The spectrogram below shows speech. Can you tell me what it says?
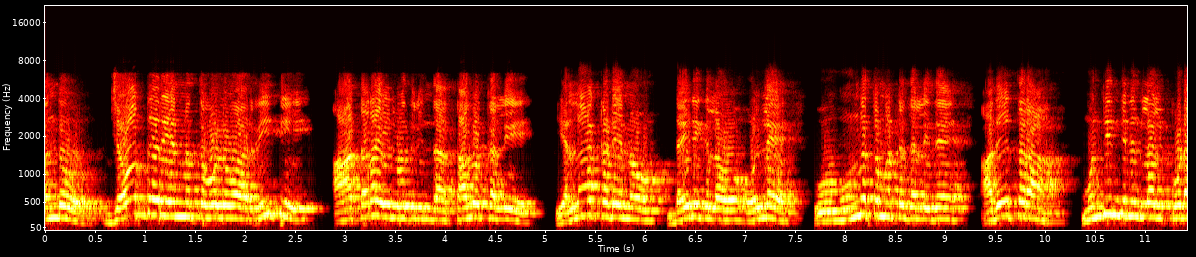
ಒಂದು ಜವಾಬ್ದಾರಿಯನ್ನು ತಗೊಳ್ಳುವ ರೀತಿ ಆ ತರ ಇರುವುದರಿಂದ ತಾಲೂಕಲ್ಲಿ ಎಲ್ಲಾ ಕಡೆನೂ ಡೈರಿಗಳು ಒಳ್ಳೆ ಉನ್ನತ ಮಟ್ಟದಲ್ಲಿದೆ. ಅದೇ ತರ ಮುಂದಿನ ದಿನಗಳಲ್ಲಿ ಕೂಡ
